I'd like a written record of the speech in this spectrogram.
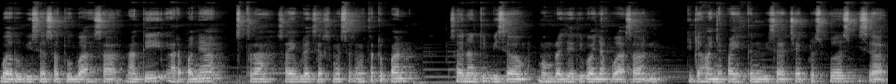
baru bisa satu bahasa. Nanti harapannya setelah saya belajar semester semester depan saya nanti bisa mempelajari banyak bahasa. Tidak hanya Python bisa C++ bisa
